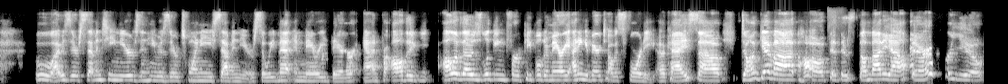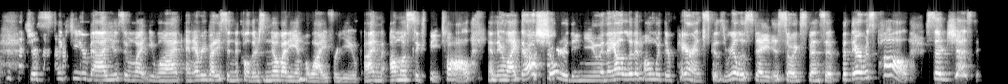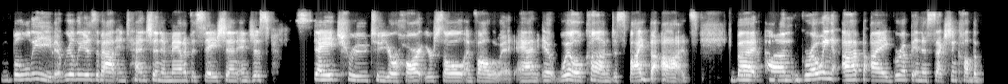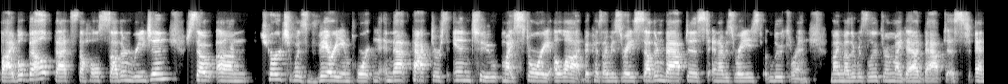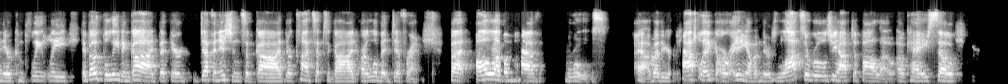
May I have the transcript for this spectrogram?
Ooh, I was there 17 years and he was there 27 years. So we met and married there. And for all the all of those looking for people to marry, I didn't get married till I was 40. Okay. So don't give up hope that there's somebody out there for you. Just stick to your values and what you want. And everybody said, Nicole, there's nobody in Hawaii for you. I'm almost six feet tall. And they're like, they're all shorter than you. And they all live at home with their parents because real estate is so expensive. But there was Paul. So just believe it really is about intention and manifestation and just stay true to your heart, your soul, and follow it. And it will come despite the odds. But um, growing up, I grew up in a section called the Bible Belt. That's the whole southern region. So um, church was very important and that factors into my story a lot because i was raised southern baptist and i was raised lutheran my mother was lutheran my dad baptist and they're completely they both believe in god but their definitions of god their concepts of god are a little bit different but all of them have rules uh, whether you're Catholic or any of them, there's lots of rules you have to follow. Okay. So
